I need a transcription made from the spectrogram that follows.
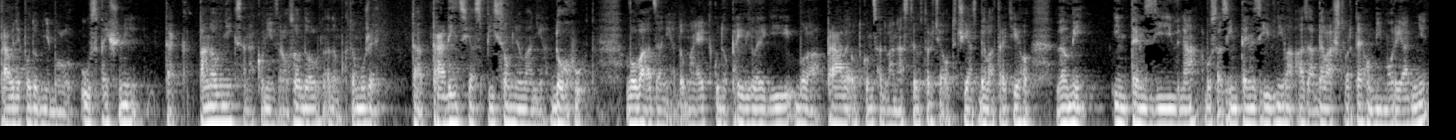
pravdepodobne bol úspešný, tak panovník sa nakoniec rozhodol vzhľadom k tomu, že tá tradícia spísomňovania, dohôd, vovádzania do majetku, do privilégií bola práve od konca 12. storočia, od čias Bela III. veľmi intenzívna, alebo sa zintenzívnila a za Bela IV. mimoriadne,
